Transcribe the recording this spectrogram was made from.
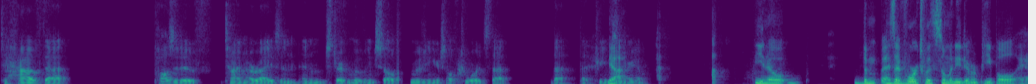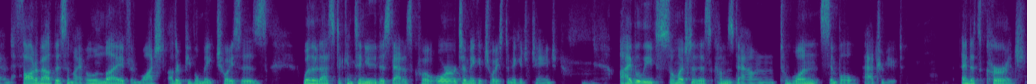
to have that positive time horizon and start moving self moving yourself towards that that that dream yeah. scenario you know the as i've worked with so many different people and thought about this in my own life and watched other people make choices whether that's to continue the status quo or to make a choice to make a change i believe so much of this comes down to one simple attribute and it's courage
